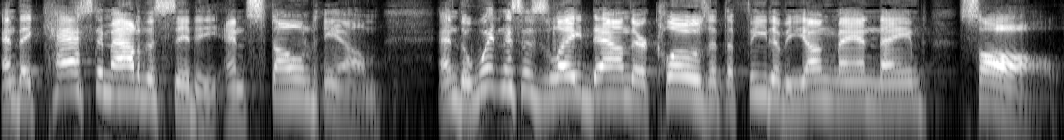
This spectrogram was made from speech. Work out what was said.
And they cast him out of the city and stoned him. And the witnesses laid down their clothes at the feet of a young man named Saul.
